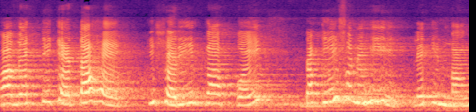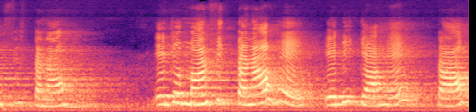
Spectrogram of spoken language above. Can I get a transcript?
वह व्यक्ति कहता है कि शरीर का कोई तकलीफ़ नहीं लेकिन मानसिक तनाव है। ये जो मानसिक तनाव है, ये भी क्या है? ताव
